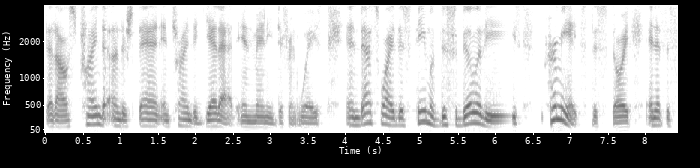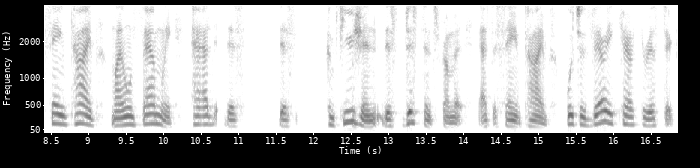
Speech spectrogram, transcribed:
that I was trying to understand and trying to get at in many different ways. And that's why this theme of disabilities permeates this story. And at the same time, my own family had this, this confusion, this distance from it at the same time, which is very characteristic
